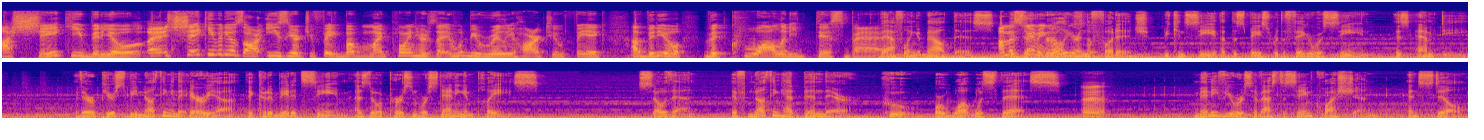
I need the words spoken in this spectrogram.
a shaky video. Uh, shaky videos are easier to fake, but my point here is that it would be really hard to fake a video with quality this bad. baffling about this I'm assuming, earlier in the footage, we can see that the space where the figure was seen is empty. There appears to be nothing in the area that could have made it seem as though a person were standing in place. So then, if nothing had been there, who or what was this? Uh, Many viewers have asked the same question, and still,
